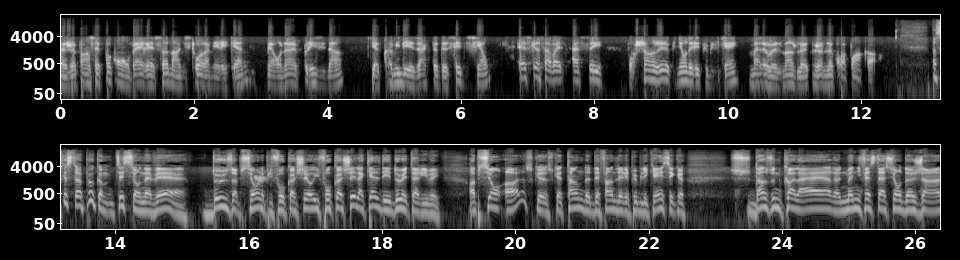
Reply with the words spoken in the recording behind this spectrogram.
Euh, je pensais pas qu'on verrait ça dans l'histoire américaine, mais on a un président qui a commis des actes de sédition. Est-ce que ça va être assez pour changer l'opinion des républicains? Malheureusement, je, ne le crois pas encore. Parce que c'est un peu comme, tu sais, si on avait euh, deux options, puis il faut cocher, il faut cocher laquelle des deux est arrivée. Option A, ce que ce que tentent de défendre les républicains, c'est que dans une colère, une manifestation de gens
